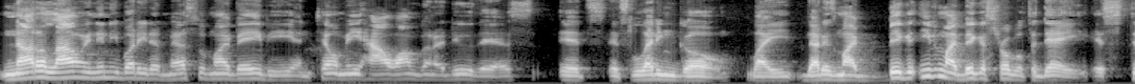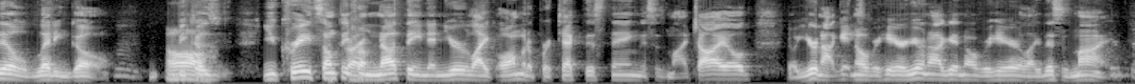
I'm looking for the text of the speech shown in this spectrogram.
not allowing anybody to mess with my baby and tell me how I'm gonna do this. It's it's letting go. Like that is my big even my biggest struggle today is still letting go oh, because you create something right. from nothing and you're like, oh, I'm gonna protect this thing. This is my child. You know, you're not getting over here. You're not getting over here. Like this is mine.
